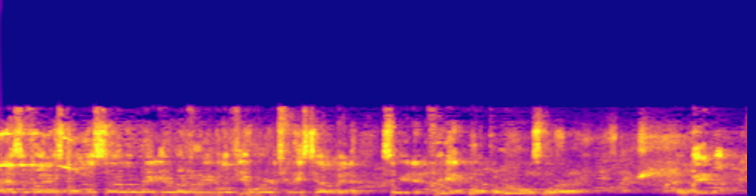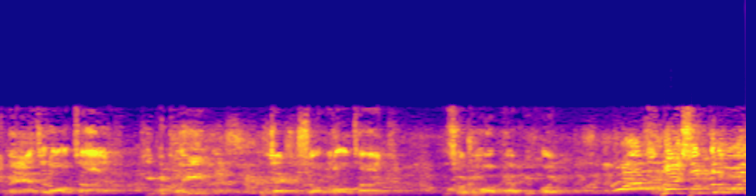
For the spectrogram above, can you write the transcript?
And as the fighters to the center of the ring, your referee with a few words for these gentlemen, so you didn't forget what the rules were. Obey my commands at all times. Keep it clean. Protect yourself at all times. And so come up and have a good fight. Make some noise!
